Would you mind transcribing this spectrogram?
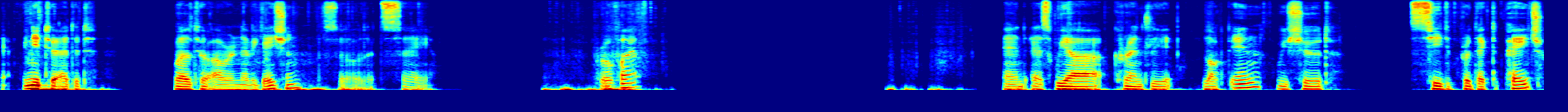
yeah, we need to add it well to our navigation. So let's say profile. And as we are currently logged in, we should see the protected page.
